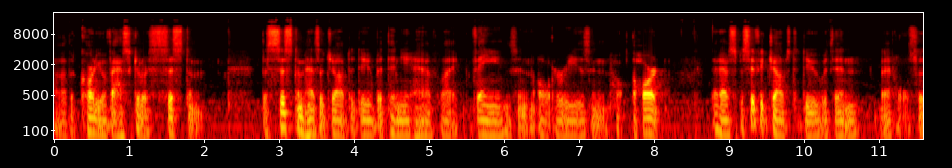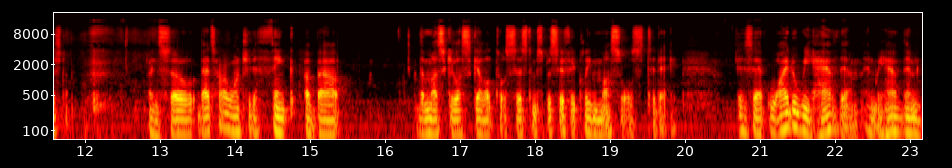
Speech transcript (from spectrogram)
uh, the cardiovascular system. The system has a job to do, but then you have like veins and arteries and the heart that have specific jobs to do within that whole system. And so that's how I want you to think about the musculoskeletal system, specifically muscles today, is that why do we have them? And we have them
